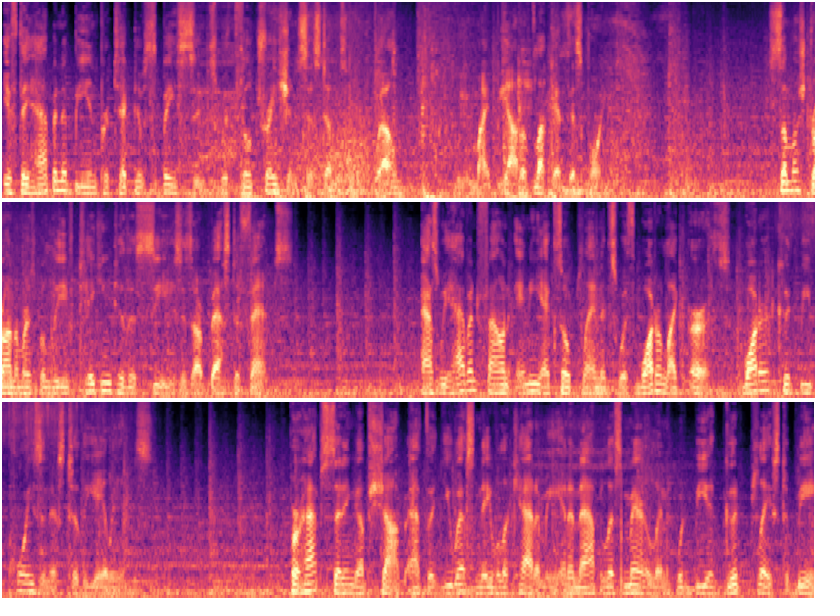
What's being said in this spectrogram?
If they happen to be in protective spacesuits with filtration systems, well, we might be out of luck at this point. Some astronomers believe taking to the seas is our best defense. As we haven't found any exoplanets with water like Earth's, water could be poisonous to the aliens. Perhaps setting up shop at the U.S. Naval Academy in Annapolis, Maryland would be a good place to be,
